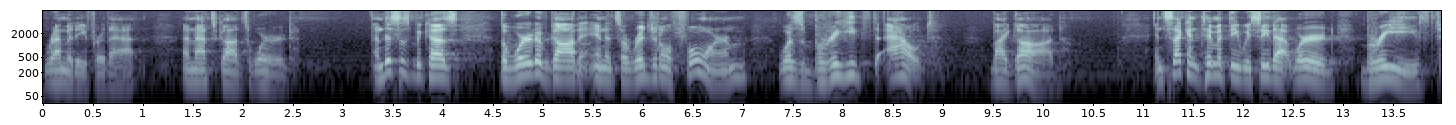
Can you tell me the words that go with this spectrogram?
remedy for that, and that's God's Word. And this is because the Word of God in its original form was breathed out by God. In 2 Timothy, we see that word breathed,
